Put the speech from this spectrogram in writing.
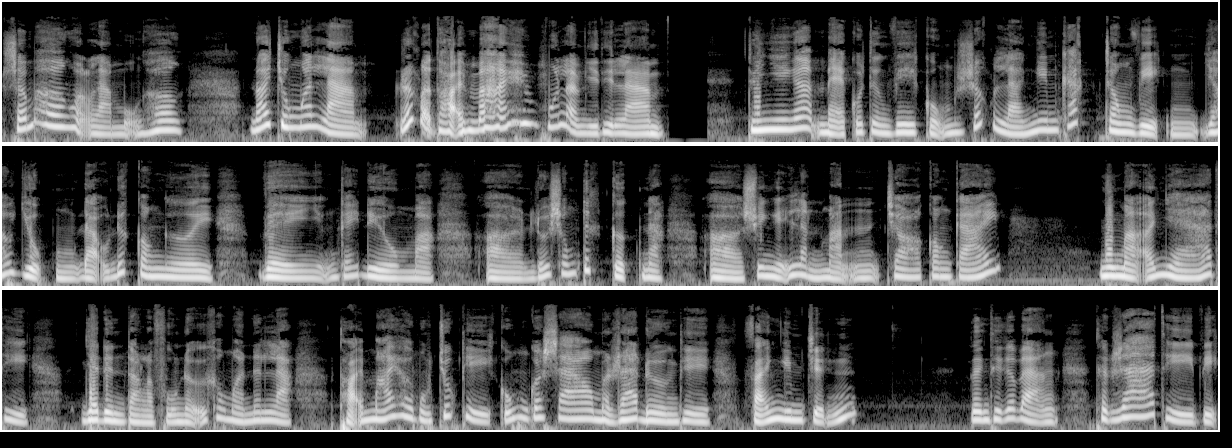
sớm hơn hoặc là muộn hơn nói chung á là rất là thoải mái muốn làm gì thì làm Tuy nhiên á, mẹ của Tường Vi cũng rất là nghiêm khắc trong việc giáo dục đạo đức con người về những cái điều mà uh, lối sống tích cực nè, uh, suy nghĩ lành mạnh cho con cái. Nhưng mà ở nhà thì gia đình toàn là phụ nữ không mà nên là thoải mái hơn một chút thì cũng không có sao mà ra đường thì phải nghiêm chỉnh. Vâng thưa các bạn, thực ra thì việc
